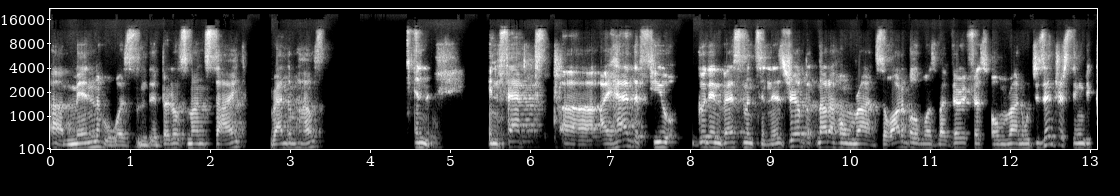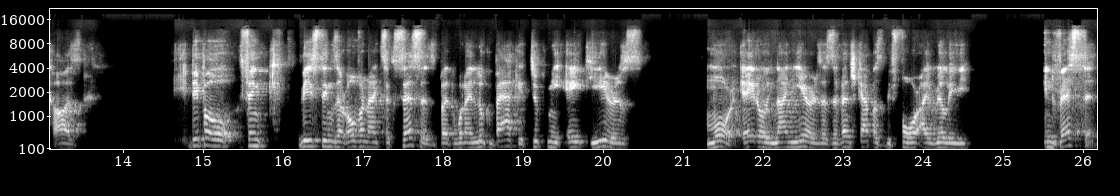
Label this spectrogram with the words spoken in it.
uh, Min, who was on the Bertelsmann side. Random House. And in fact, uh, I had a few good investments in Israel, but not a home run. So Audible was my very first home run, which is interesting because people think these things are overnight successes. But when I look back, it took me eight years more, eight or nine years as a venture capitalist before I really invested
